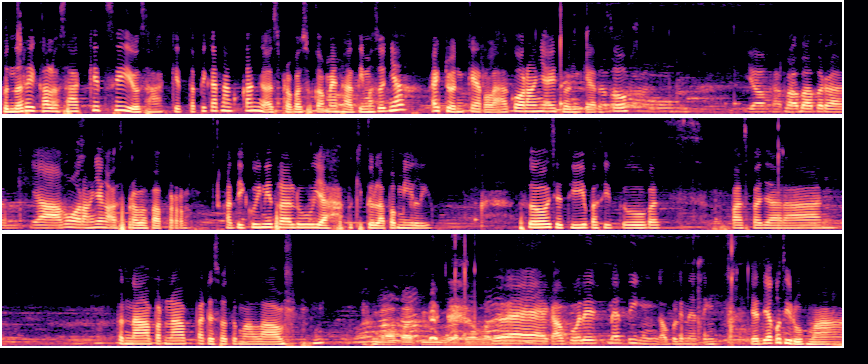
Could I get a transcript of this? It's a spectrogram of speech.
Bener ya kalau sakit sih yo sakit. Tapi kan aku kan nggak seberapa suka main hati. Maksudnya I don't care lah. Aku orangnya I don't care. So ya nggak nggak baperan ya aku orangnya nggak seberapa baper hatiku ini terlalu ya begitulah pemilih so jadi pas itu pas pas pacaran pernah pernah pada suatu malam Kenapa tuh ada apa? tuh? Weh, gak boleh netting, gak boleh netting. Jadi aku di rumah.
